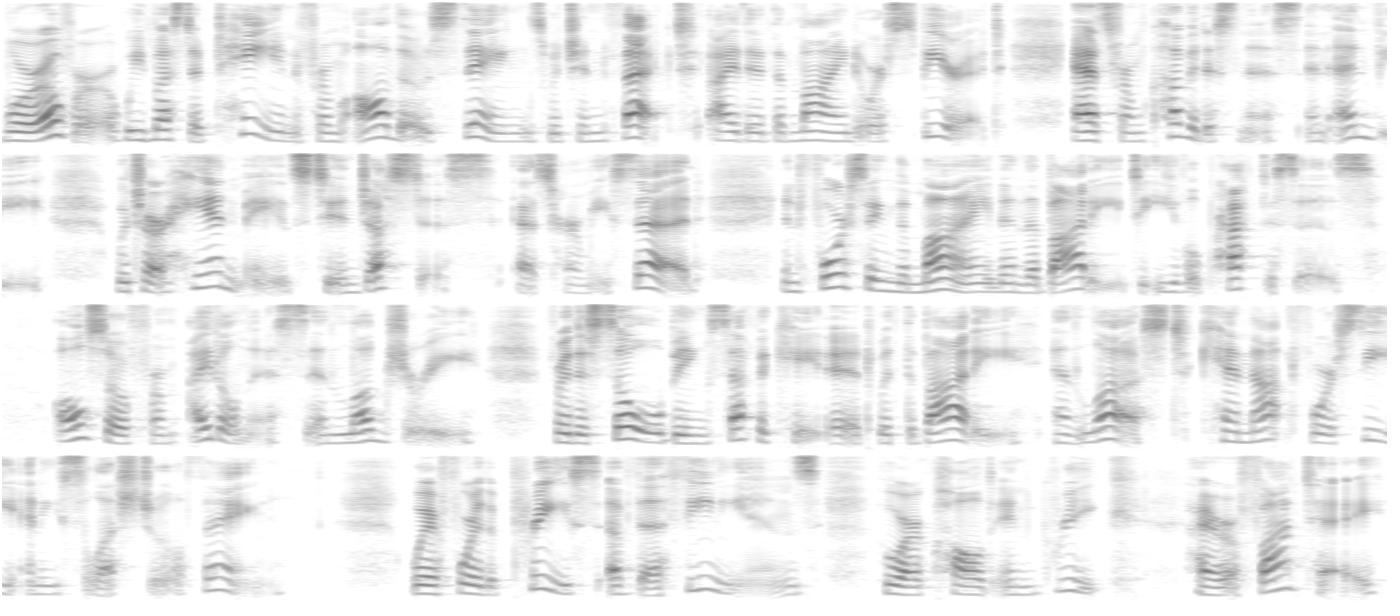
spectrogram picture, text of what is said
Moreover, we must obtain from all those things which infect either the mind or spirit, as from covetousness and envy, which are handmaids to injustice, as Hermes said, enforcing the mind and the body to evil practices also from idleness and luxury, for the soul being suffocated with the body and lust cannot foresee any celestial thing. Wherefore the priests of the Athenians, who are called in Greek Hierophante,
